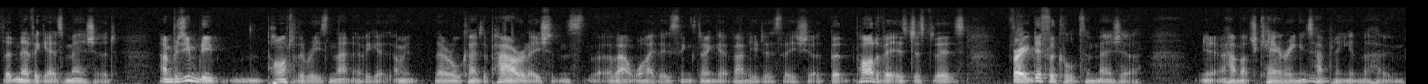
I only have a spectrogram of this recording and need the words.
that never gets measured. And presumably, part of the reason that never gets, I mean, there are all kinds of power relations about why those things don't get valued as they should. But part of it is just it's very difficult to measure, you know, how much caring is mm. happening in the home.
